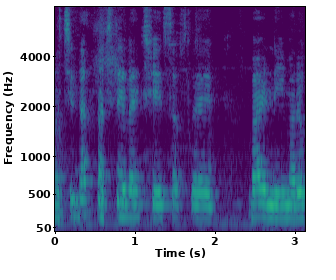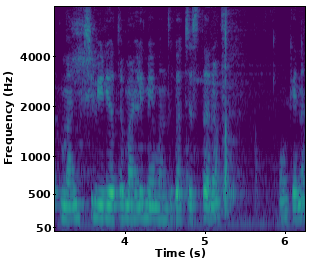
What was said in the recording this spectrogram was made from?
నచ్చిందా? నచ్చితే లైక్ షేర్ సబ్స్క్రైబ్. బాయ్ అండి. మరొక మంచి వీడియోతో మళ్ళీ మేము ముందుకు వచ్చేస్తాను. ఓకేనా?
